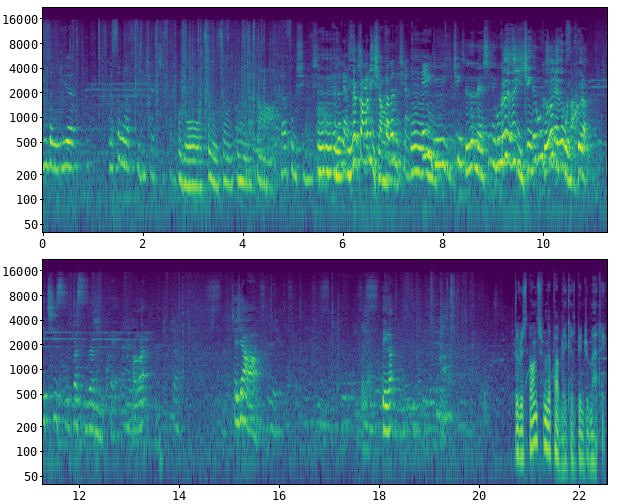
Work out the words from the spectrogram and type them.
伊从伊个搿生活费里向寄出来。哦哟，真会真会，嗯啊，搿封信里向，现在夹辣里向夹辣里向，还有就是现金，这是来信一共，搿才是现金，搿个就是汇款了，一千四百四十二块，好吧，谢谢啊，对个。The response from the public has been dramatic.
